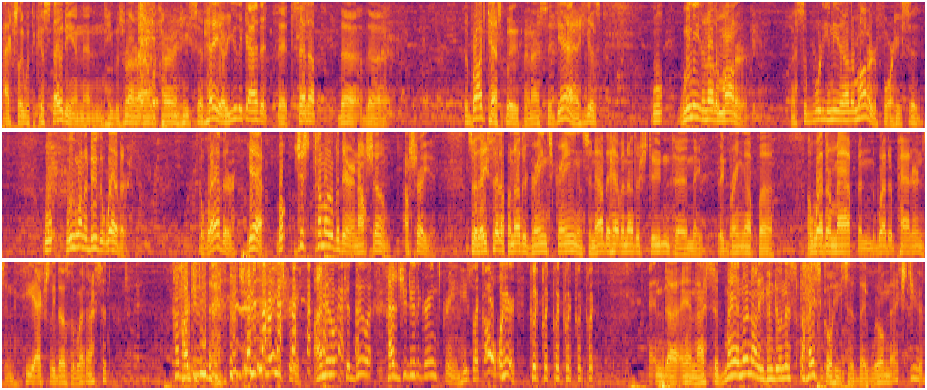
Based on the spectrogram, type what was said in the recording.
actually with the custodian, and he was running around with her, and he said, "Hey, are you the guy that, that set up the the the broadcast booth?" And I said, "Yeah." He goes, "Well, we need another monitor." I said, "What do you need another monitor for?" He said, "Well, we want to do the weather." The weather? Yeah. Well, just come over there and I'll show 'em. I'll show you. So they set up another green screen, and so now they have another student, and they they bring up a, a weather map and the weather patterns, and he actually does the weather. I said, How'd you do that? How'd you do the green screen? I knew it could do it. How did you do the green screen? He's like, oh, well, here, click, click, click, click, click, click. And uh, and I said, man, they're not even doing this at the high school. He said, they will next year.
